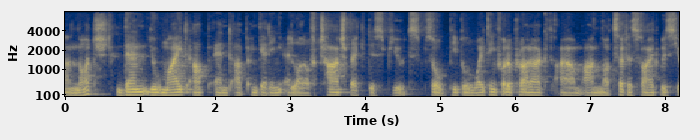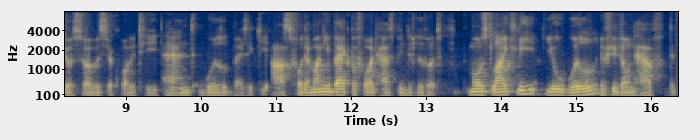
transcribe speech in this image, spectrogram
notch, then you might up end up in getting a lot of chargeback disputes. So people waiting for the product um, are not satisfied with your service, your quality, and will basically ask for their money back before it has been delivered. Most likely, you will, if you don't have the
